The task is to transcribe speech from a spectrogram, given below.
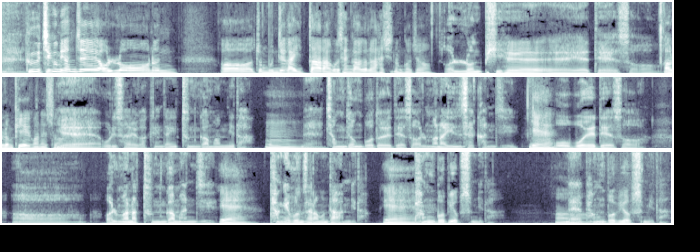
네. 그 지금 현재 언론은 어, 좀 문제가 있다라고 생각을 하시는 거죠. 언론 피해에 대해서. 언론 피해에 관해서. 예, 우리 사회가 굉장히 둔감합니다. 음. 네, 정정 보도에 대해서 얼마나 인색한지. 예. 오보에 대해서, 어, 얼마나 둔감한지. 예. 당해본 사람은 다 압니다. 예. 방법이 없습니다. 어. 네, 방법이 없습니다.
